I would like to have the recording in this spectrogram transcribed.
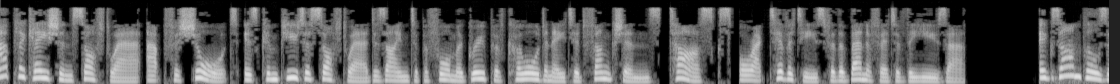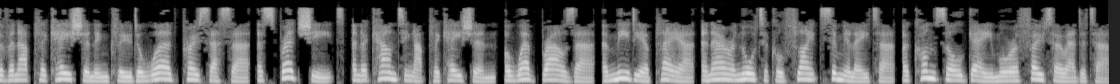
Application software app for short, is computer software designed to perform a group of coordinated functions, tasks, or activities for the benefit of the user. Examples of an application include a word processor, a spreadsheet, an accounting application, a web browser, a media player, an aeronautical flight simulator, a console game or a photo editor.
